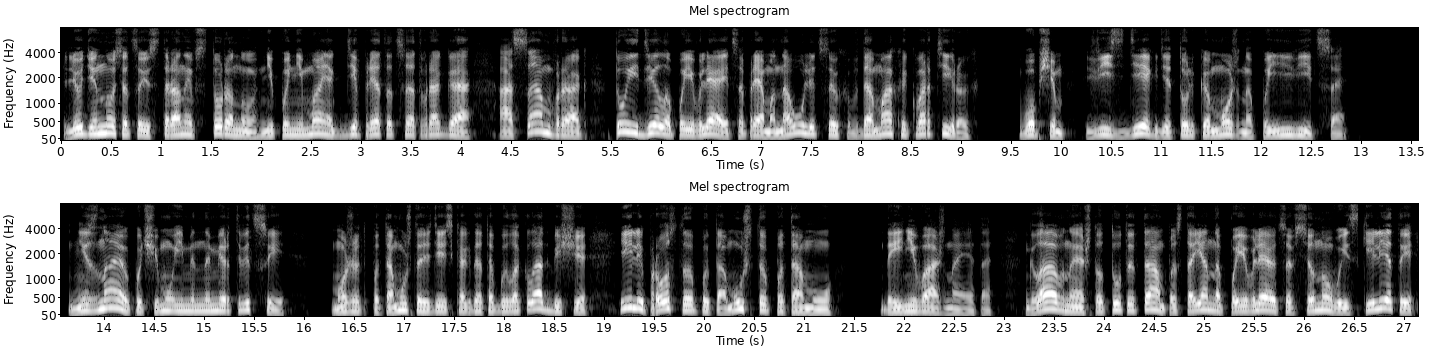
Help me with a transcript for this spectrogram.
Люди носятся из стороны в сторону, не понимая, где прятаться от врага, а сам враг то и дело появляется прямо на улицах, в домах и квартирах. В общем, везде, где только можно появиться. Не знаю, почему именно мертвецы — может, потому что здесь когда-то было кладбище, или просто потому что потому. Да и не важно это. Главное, что тут и там постоянно появляются все новые скелеты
